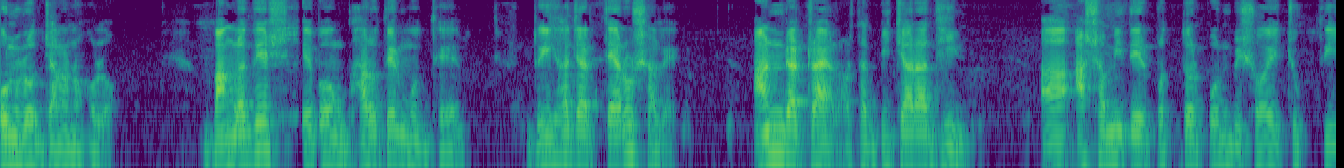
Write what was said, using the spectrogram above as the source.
অনুরোধ জানানো হলো। বাংলাদেশ এবং ভারতের মধ্যে দুই হাজার তেরো সালে আন্ডার ট্রায়াল অর্থাৎ বিচারাধীন আসামিদের প্রত্যর্পণ বিষয়ে চুক্তি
